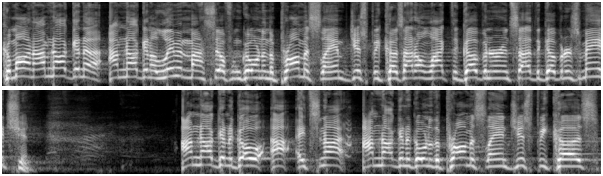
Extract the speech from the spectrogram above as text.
Come on, I'm not gonna, I'm not gonna limit myself from going in the promised land just because I don't like the governor inside the governor's mansion. I'm not to go, uh, it's not, I'm not to go into the promised land just because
